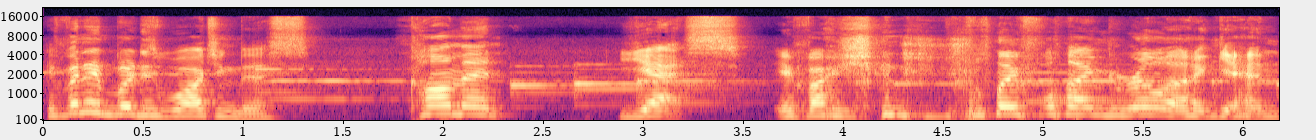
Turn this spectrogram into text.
If anybody's watching this, comment yes if I should play Flying Gorilla again.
